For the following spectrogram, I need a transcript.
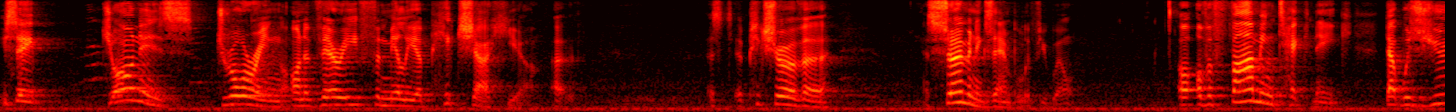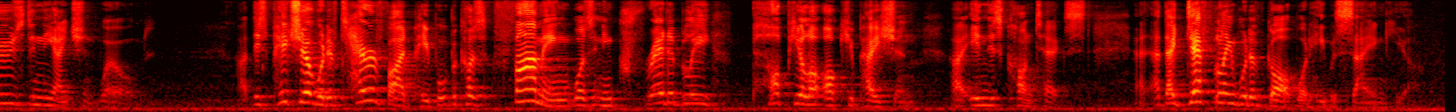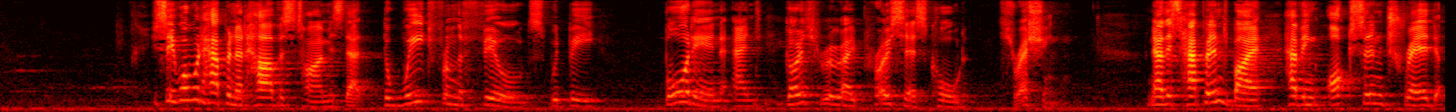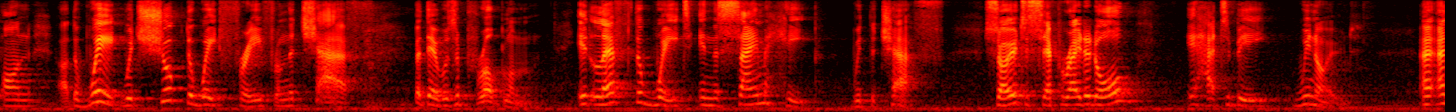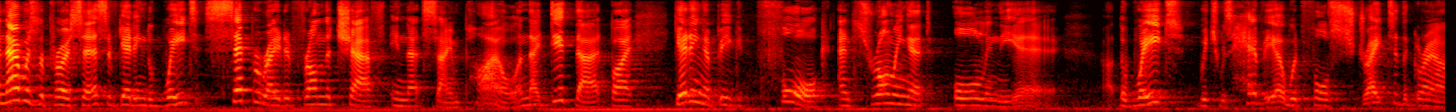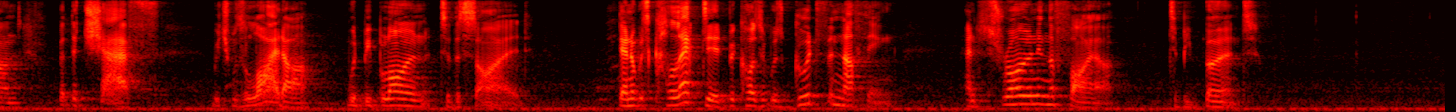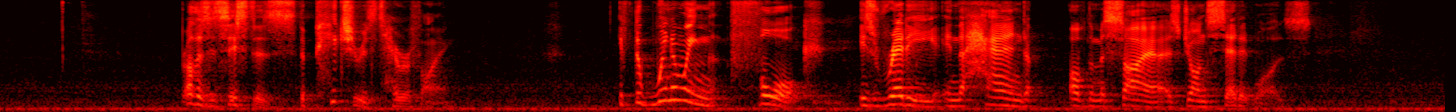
You see, John is drawing on a very familiar picture here a, a, picture of a, a sermon example, if you will, of a farming technique that was used in the ancient world. This picture would have terrified people because farming was an incredibly popular occupation uh, in this context. Uh, they definitely would have got what he was saying here. You see, what would happen at harvest time is that the wheat from the fields would be brought in and go through a process called threshing. Now, this happened by having oxen tread on uh, the wheat, which shook the wheat free from the chaff. But there was a problem. It left the wheat in the same heap with the chaff. So, to separate it all, it had to be winnowed. And that was the process of getting the wheat separated from the chaff in that same pile. And they did that by getting a big fork and throwing it all in the air. The wheat, which was heavier, would fall straight to the ground, but the chaff, which was lighter, would be blown to the side. Then it was collected because it was good for nothing and thrown in the fire to be burnt. Brothers and sisters, the picture is terrifying. If the winnowing fork is ready in the hand of the Messiah, as John said it was,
